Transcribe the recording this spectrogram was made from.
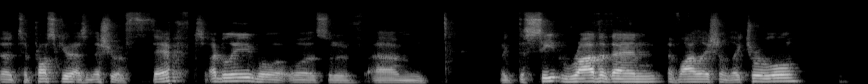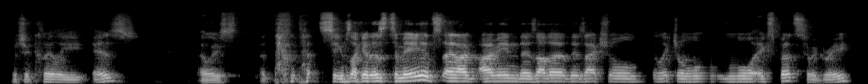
uh, to prosecute as an issue of theft, I believe, or, or sort of um, like deceit rather than a violation of electoral law, which it clearly is. At least that seems like it is to me. It's and I, I mean, there's other there's actual electoral law experts who agree,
